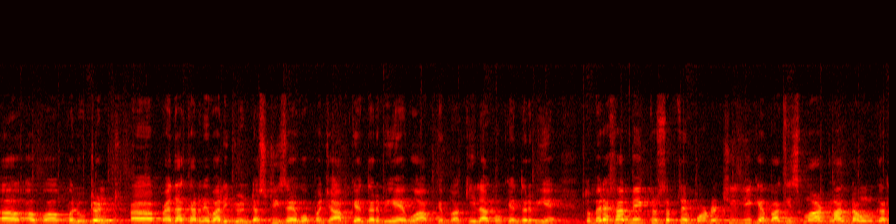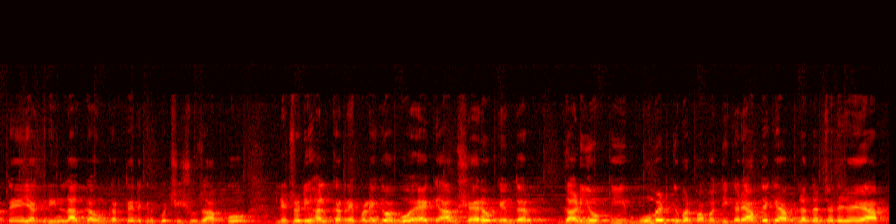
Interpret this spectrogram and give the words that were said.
पोल्यूटेंट पैदा करने वाली जो इंडस्ट्रीज़ हैं, वो पंजाब के अंदर भी हैं, वो आपके बाकी इलाकों के अंदर भी हैं। तो मेरे ख्याल में एक तो सबसे इंपॉर्टेंट चीज़ ये कि बाकी स्मार्ट लॉकडाउन करते हैं या ग्रीन लॉकडाउन करते हैं, लेकिन कुछ इशूज़ आपको लिटरली हल करने पड़ेंगे और वो है कि आप शहरों के अंदर गाड़ियों की मूवमेंट के ऊपर पाबंदी करें। आप देखें आप लंदन चले जाए, आप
